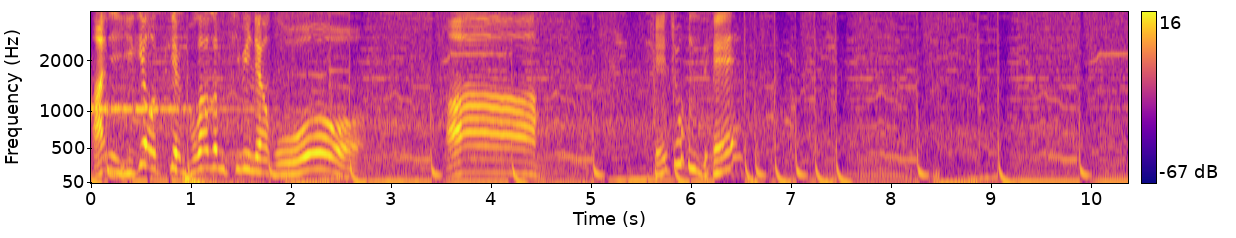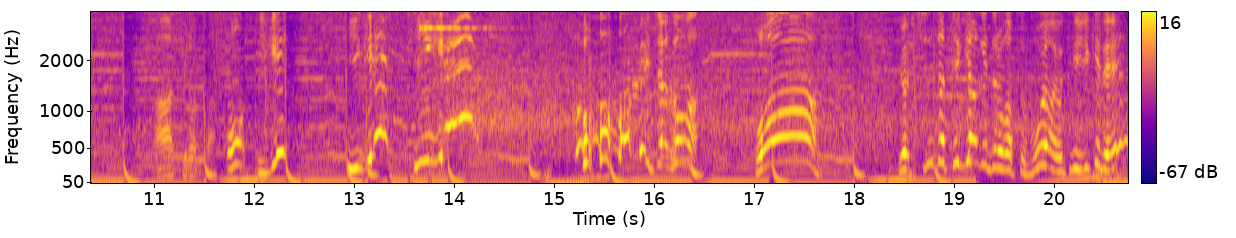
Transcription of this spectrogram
아니 이게 어떻게 무과금 팀이냐고. 아 개 좋은데? 아 길었다. 어? 이게? 이게? 이게? 오, 잠깐만. 와, 야 진짜 특이하게 들어갔어. 뭐야? 어떻게 이렇게 돼?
